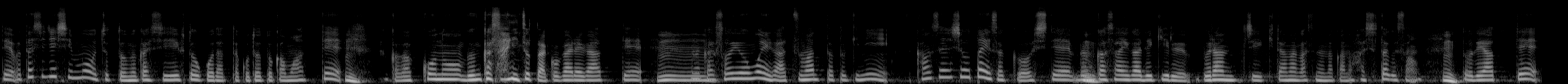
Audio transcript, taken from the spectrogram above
で私自身もちょっと昔不登校だったこととかもあって、うん。なんか学校の文化祭にちょっと憧れがあって、うーん。なんかそういう思いが集まった時に感染症対策をして文化祭ができるブランチ北長瀬の中のハッシュタグさんうん。と出会って、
